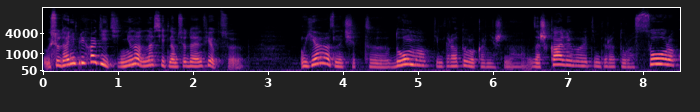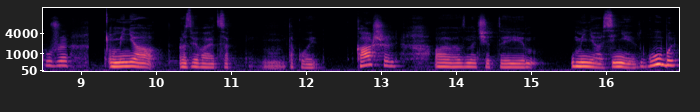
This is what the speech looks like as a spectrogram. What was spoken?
И сюда не приходите, не надо носить нам сюда инфекцию. Я, значит, дома, температура, конечно, зашкаливает, температура 40 уже. У меня развивается такой кашель, а, значит, и у меня синеют губы.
